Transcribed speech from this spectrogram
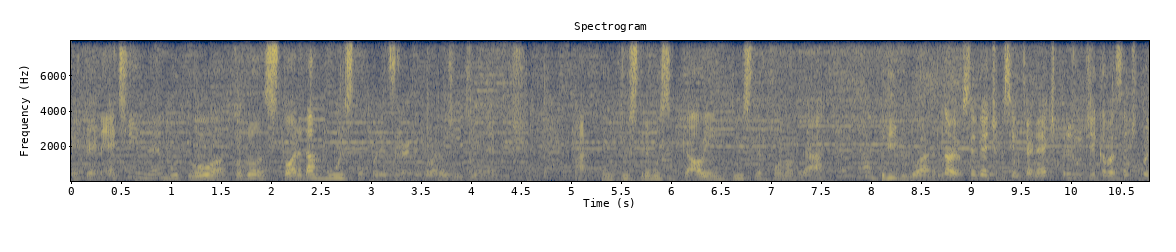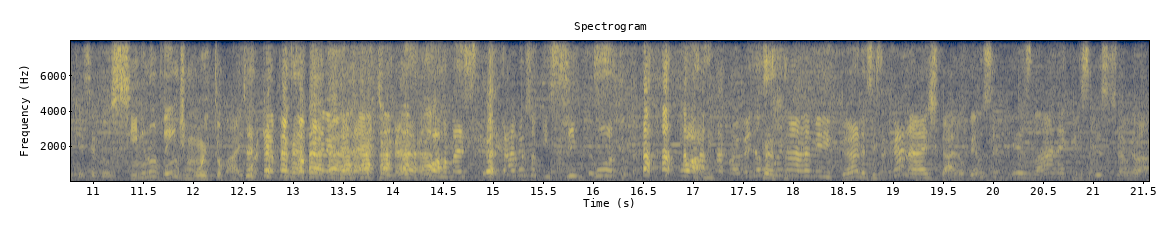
A internet, né, mudou a- toda a história da música, por exemplo, agora hoje em dia, né, bicho? a indústria musical e a indústria fonográfica é uma briga agora. Né? Não, você vê, tipo assim, a internet prejudica bastante porque você vê o cine não vende muito mais porque a pessoa fica na internet, né? Porra, mas cara, olha só que 5 conto. Porra, uma vez eu fui na americana, sem sacanagem, cara. Eu vendo CDs lá, né? Aqueles CDs que usavam aquela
